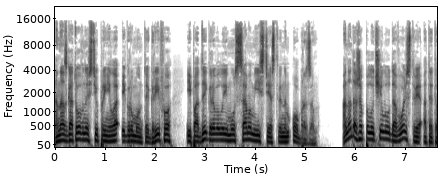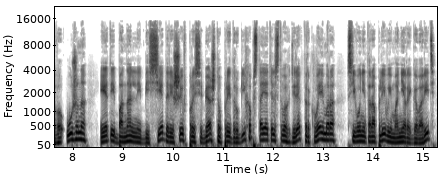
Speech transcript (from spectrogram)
Она с готовностью приняла игру Монте-Грифо и подыгрывала ему самым естественным образом. Она даже получила удовольствие от этого ужина и этой банальной беседы, решив про себя, что при других обстоятельствах директор Клеймора с его неторопливой манерой говорить,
